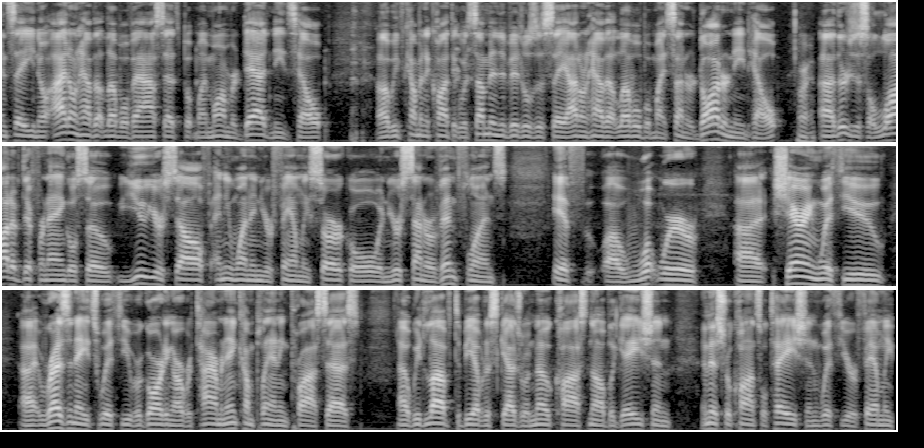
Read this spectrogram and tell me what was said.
and say, you know, I don't have that level of assets, but my mom or dad needs help. Uh, we've come into contact with some individuals that say, I don't have that level, but my son or daughter need help. Right. Uh, there's just a lot of different angles. So you yourself, anyone in your family circle and your center of influence, if uh, what we're uh, sharing with you uh, resonates with you regarding our retirement income planning process, uh, we'd love to be able to schedule a no cost, no obligation initial consultation with your family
